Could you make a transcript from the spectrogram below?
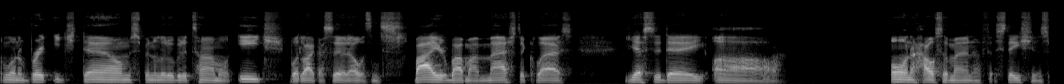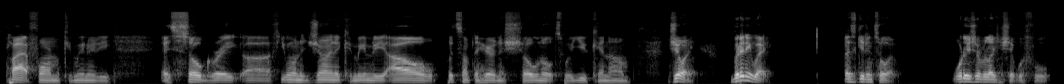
I'm going to break each down, spend a little bit of time on each. But like I said, I was inspired by my masterclass yesterday uh, on the House of Manifestations platform community. It's so great. Uh, if you want to join the community, I'll put something here in the show notes where you can um, join. But anyway, let's get into it. What is your relationship with food?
